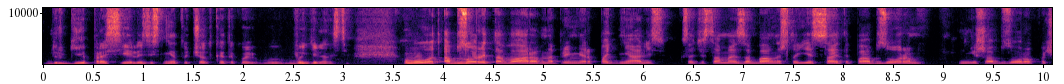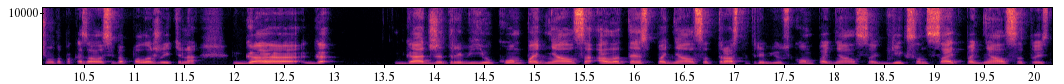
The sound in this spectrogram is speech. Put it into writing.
другие просели. Здесь нету четкой такой выделенности. Вот. Обзоры товаров, например, поднялись. Кстати, самое забавное, что есть сайты по обзорам. Ниша обзоров почему-то показала себя положительно. Га, га, Gadget.review.com поднялся, Alotest поднялся, Trusted Reviews.com поднялся, Geeks on Site поднялся. То есть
